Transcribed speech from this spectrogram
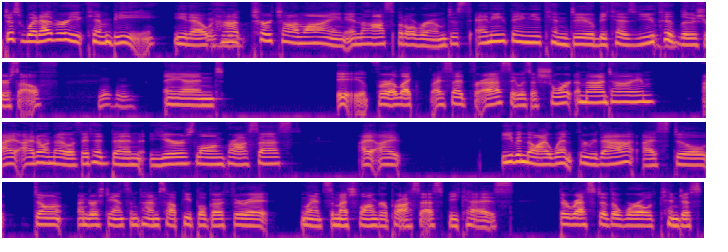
just whatever it can be, you know, Mhm. have church online in the hospital room, just anything you can do because you could lose yourself. hmm And it, for, like I said, for us, it was a short amount of time. I, I don't know if it had been years long process. I, I even though I went through that, I still don't understand sometimes how people go through it when it's a much longer process because the rest of the world can just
